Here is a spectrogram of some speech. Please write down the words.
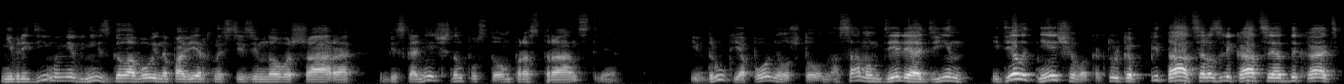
невредимыми вниз головой на поверхности земного шара в бесконечном пустом пространстве. И вдруг я понял, что на самом деле один и делать нечего, как только питаться, развлекаться и отдыхать.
